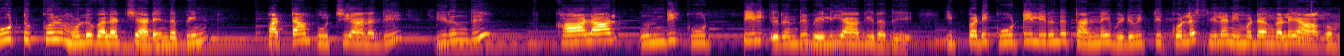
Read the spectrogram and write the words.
கூட்டுக்குள் முழு வளர்ச்சி அடைந்த பின் பட்டாம்பூச்சியானது இருந்து காலால் உந்தி கூட்டில் இருந்து வெளியாகிறது. இப்படி கூட்டிலிருந்து தன்னை விடுவித்துக் கொள்ள சில நிமிடங்களே ஆகும்.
